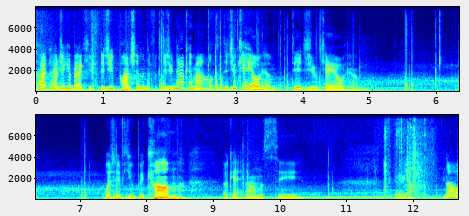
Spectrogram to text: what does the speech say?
How, how'd you get back here? Did you punch him in the... Did you knock him out? Did you KO him? Did you KO him? What have you become? Okay, um, let's see. There we go. No!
